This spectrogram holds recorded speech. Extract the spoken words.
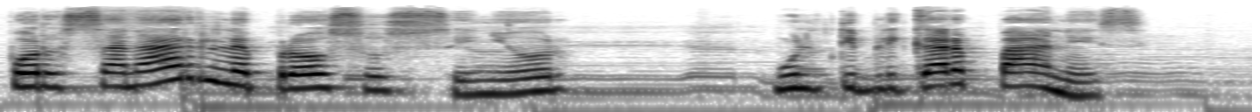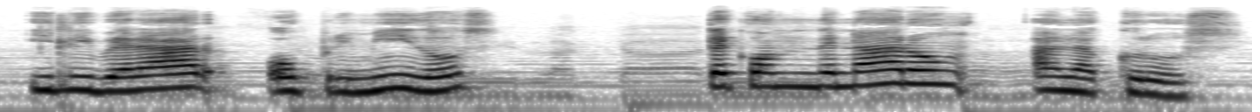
Por sanar leprosos, Señor, multiplicar panes y liberar oprimidos, te condenaron a la cruz.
